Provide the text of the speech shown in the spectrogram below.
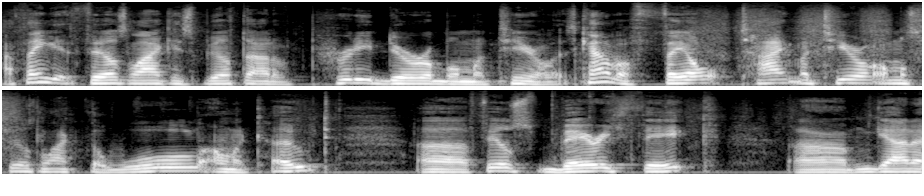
I think it feels like it's built out of pretty durable material. It's kind of a felt type material, almost feels like the wool on a coat. Uh, feels very thick. Um, got a,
